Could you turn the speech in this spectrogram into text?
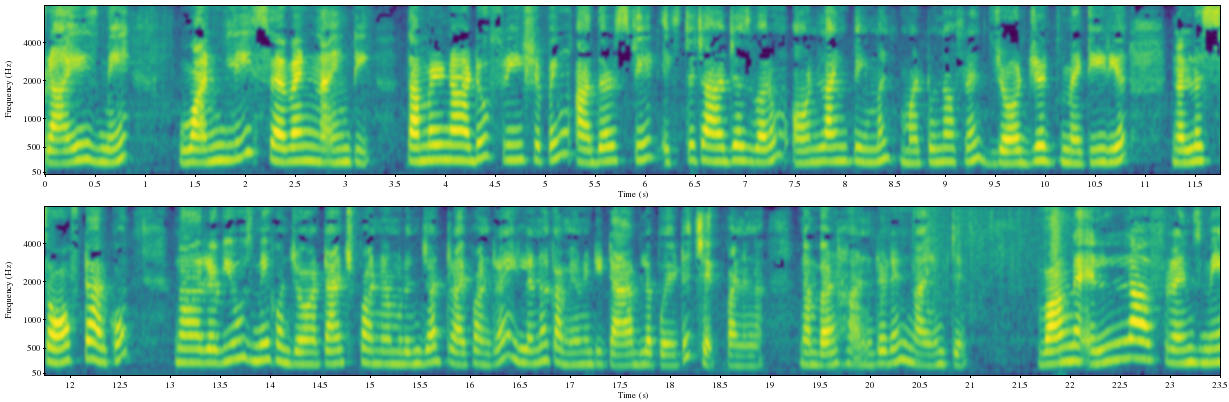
ப்ரைஸ்மே only seven ninety Tamil Nadu free shipping other state extra charges வரும். ஆன்லைன் பேமெண்ட் மட்டும்தான் ஃப்ரெண்ட்ஸ் ஜார்ஜெட் மெட்டீரியல் நல்ல சாஃப்டாக இருக்கும். நான் ரிவ்யூஸ்மே கொஞ்சம் அட்டாச் பண்ண முடிஞ்சால் ட்ரை பண்ணுறேன் இல்லைன்னா கம்யூனிட்டி டேப்பில் போயிட்டு செக் பண்ணுங்கள் நம்பர் ஹண்ட்ரட் அண்ட் நைன்டீன் வாங்கின எல்லா ஃப்ரெண்ட்ஸுமே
